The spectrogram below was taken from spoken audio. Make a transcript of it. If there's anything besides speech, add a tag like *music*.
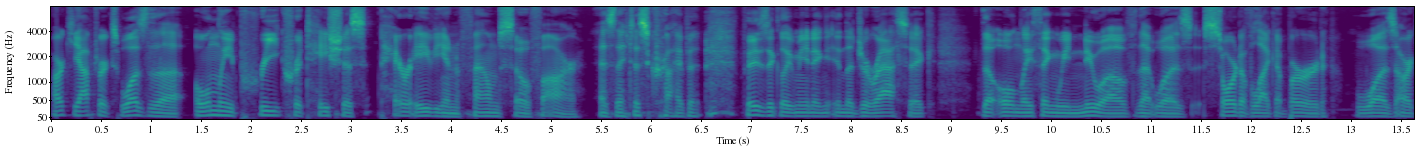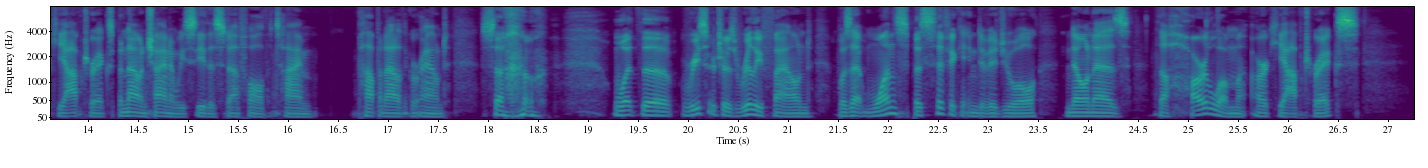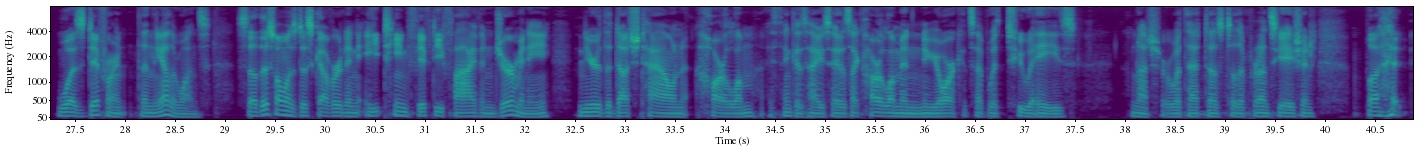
Archaeopteryx was the only pre Cretaceous paravian found so far, as they *laughs* describe it, basically meaning in the Jurassic, the only thing we knew of that was sort of like a bird was Archaeopteryx. But now in China, we see this stuff all the time popping out of the ground. *laughs* So what the researchers really found was that one specific individual, known as the Haarlem Archaeopteryx, was different than the other ones. So this one was discovered in 1855 in Germany near the Dutch town Haarlem, I think is how you say it. It's like Harlem in New York, except with two A's. I'm not sure what that does to the pronunciation, *laughs* but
